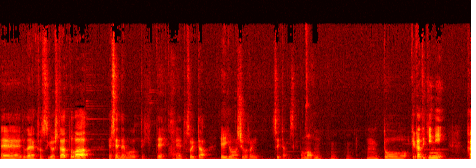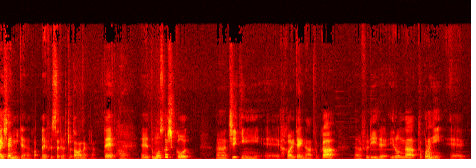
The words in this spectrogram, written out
えー、と大学卒業した後はえー仙台に戻ってきて、はいえー、とそういった営業の仕事に就いたんですけども、うんと結果的に会社員みたいなライフスタイルがちょっと合わなくなって、はい。えー、ともう少しこううん地域に、えー関わりたいなとかうんフリーでいろんなところに、えー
